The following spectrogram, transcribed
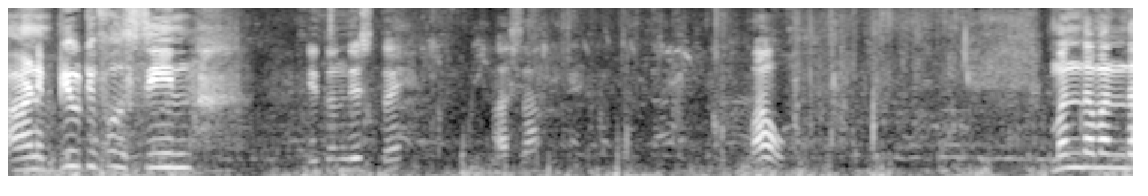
आणि ब्युटिफुल सीन इथून दिसतोय असा. वाव मंद मंद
